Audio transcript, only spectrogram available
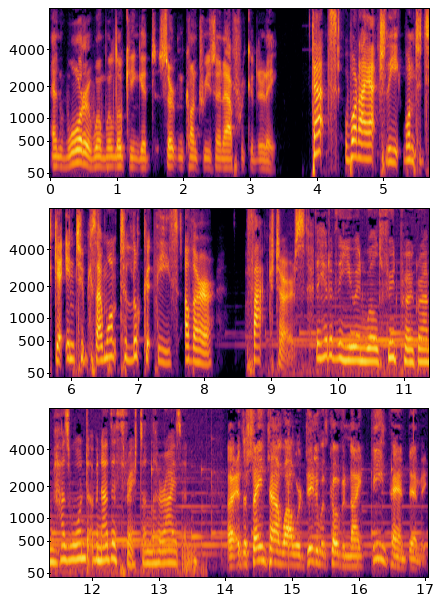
and water when we're looking at certain countries in Africa today. That's what I actually wanted to get into because I want to look at these other factors. The head of the UN World Food Programme has warned of another threat on the horizon. Uh, at the same time, while we're dealing with COVID-19 pandemic,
